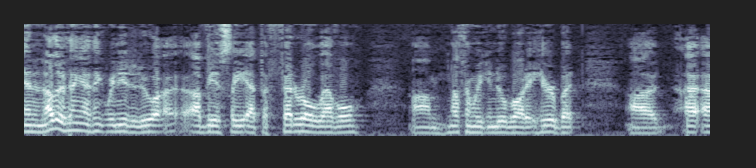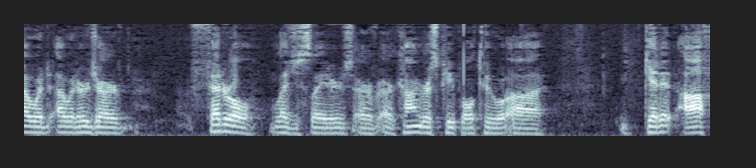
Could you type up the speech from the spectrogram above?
and another thing I think we need to do, uh, obviously at the federal level, um, nothing we can do about it here, but uh, I, I, would I would urge our federal legislators or, or Congress people to uh, get it off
